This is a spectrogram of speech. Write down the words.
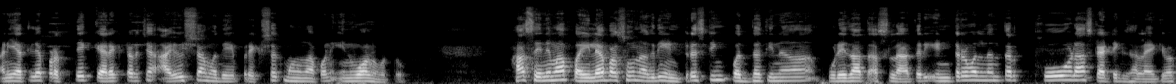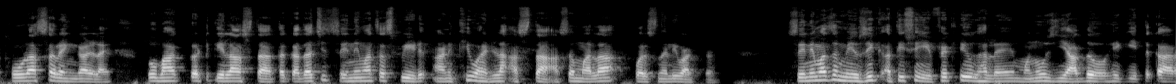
आणि यातल्या प्रत्येक कॅरेक्टरच्या आयुष्यामध्ये प्रेक्षक म्हणून आपण इन्व्हॉल्व्ह होतो. हा सिनेमा पहिल्यापासून अगदी इंटरेस्टिंग पद्धतीनं पुढे जात असला तरी इंटरवल नंतर थोडा स्टॅटिक झाला आहे किंवा थोडासा रेंगाळला आहे तो भाग कट केला असता तर कदाचित सिनेमाचा स्पीड आणखी वाढला असता असं मला पर्सनली वाटतं. सिनेमाचं म्युझिक अतिशय इफेक्टिव्ह झालं आहे मनोज यादव हे गीतकार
